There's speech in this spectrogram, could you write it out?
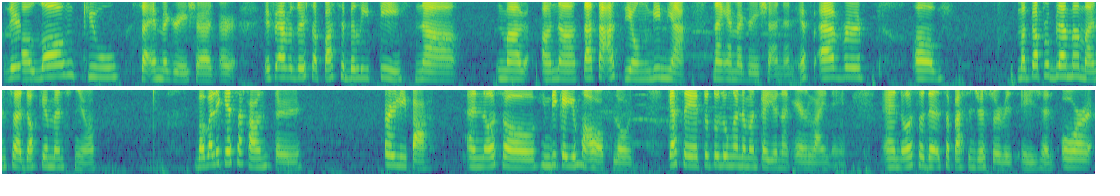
there's a long queue sa immigration or if ever there's a possibility na mag uh, na tataas yung linya ng immigration. And if ever um magka-problema man sa documents nyo babalik kayo sa counter early pa. And also hindi kayo ma-offload. Kasi tutulungan naman kayo ng airline eh. And also the sa passenger service agent or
